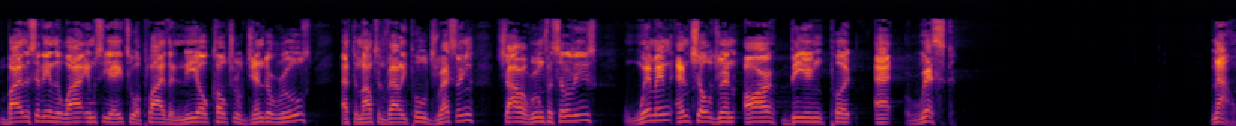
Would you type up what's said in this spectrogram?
by the city and the YMCA to apply the neo-cultural gender rules at the Mountain Valley Pool dressing shower room facilities, women and children are being put at risk. Now,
